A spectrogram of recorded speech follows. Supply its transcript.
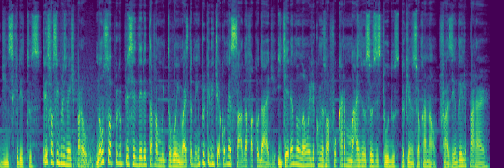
de inscritos, ele só simplesmente parou. Não só porque o PC dele estava muito ruim, mas também porque ele tinha começado a faculdade. E querendo ou não, ele começou a focar mais nos seus estudos do que no seu canal, fazendo ele parar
